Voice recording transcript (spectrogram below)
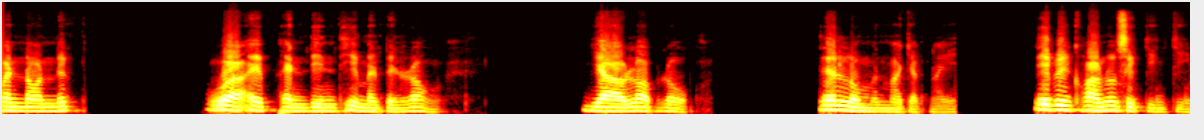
วันนอนนึก ว่าไอ้แผ่นดินที่มันเป็นร่อง ยาวรอบโลก แล้วลมมันมาจากไหน นี่เป็นความรู้สึกจริง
